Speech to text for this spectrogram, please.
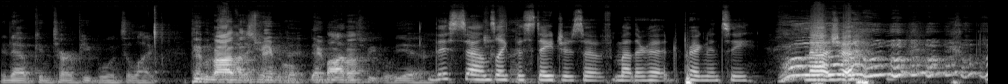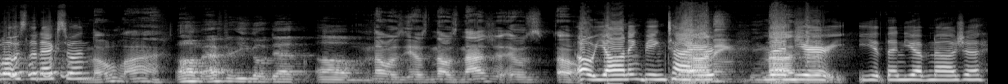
and that can turn people into like people don't know how to bothers people. That, that People bothers bo- people. Yeah. This sounds like the stages of motherhood, pregnancy, nausea. What was the next one? No lie. Um, after ego death, um, No, it was, it was no, it was nausea. It was oh, Oh, yawning, being tired. Yawning, being then nausea. you're you, then you have nausea,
